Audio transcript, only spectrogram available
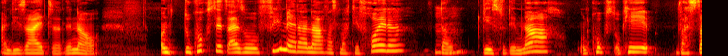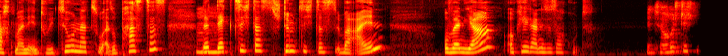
an die Seite. Genau. Und du guckst jetzt also viel mehr danach, was macht dir Freude, mhm. dann gehst du dem nach und guckst, okay, was sagt meine Intuition dazu? Also passt das? Ne, mhm. Ne, deckt sich das? Stimmt sich das überein? Und wenn ja, okay, dann ist es auch gut. Jetzt höre ich dich.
